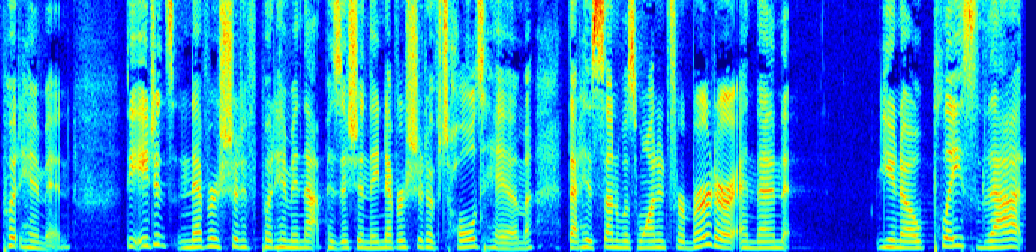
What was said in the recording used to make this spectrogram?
put him in. The agents never should have put him in that position. They never should have told him that his son was wanted for murder and then, you know, place that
